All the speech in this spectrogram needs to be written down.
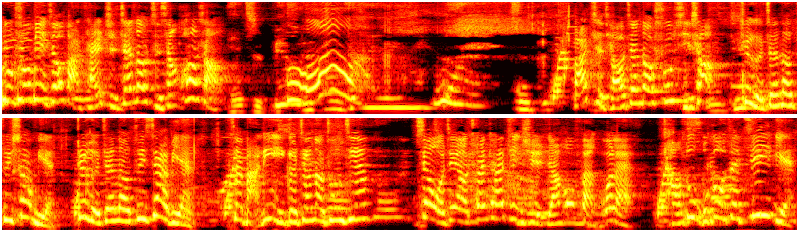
用双面胶把彩纸粘到纸相框上。哦！把纸条粘到书皮上，这个粘到最上边，这个粘到最下边，再把另一个粘到中间，像我这样穿插进去，然后反过来。长度不够，再接一点。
